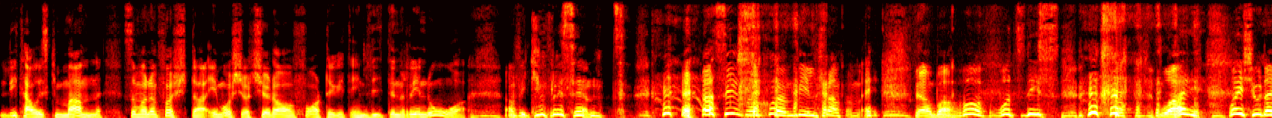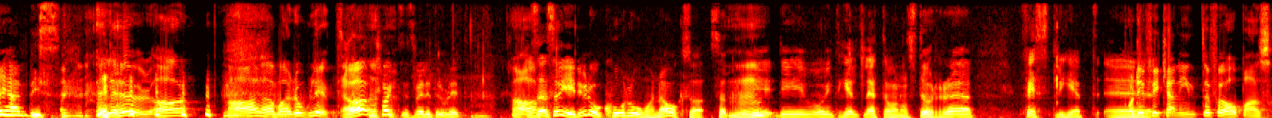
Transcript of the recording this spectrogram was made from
litauisk man som var den första i morse att köra av fartyget i en liten Renault. Han fick en present. Jag ser så skön bild framför mig. Han bara, oh, what's this? Why? Why should I have this? Eller hur? Ja, ja det var roligt. Ja, faktiskt väldigt roligt. Ja. Och sen så är det ju då Corona också, så mm. det, det var inte helt lätt att ha någon större festlighet. Eh, och det fick han inte får jag hoppas?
